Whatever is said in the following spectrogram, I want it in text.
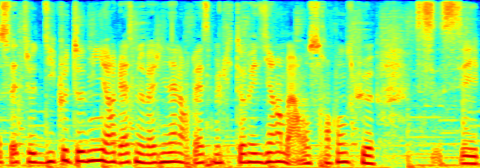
cette dichotomie orgasme vaginal, orgasme clitoridien, bah, on se rend compte que c'est,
